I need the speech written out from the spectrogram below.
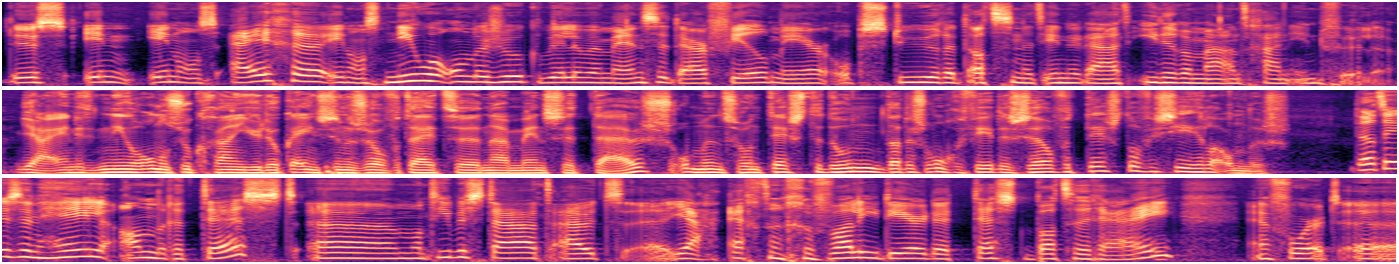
Dus in, in ons eigen, in ons nieuwe onderzoek willen we mensen daar veel meer op sturen dat ze het inderdaad iedere maand gaan invullen. Ja, in het nieuwe onderzoek gaan jullie ook eens in de zoveel tijd naar mensen thuis om zo'n test te doen. Dat is ongeveer dezelfde test of is die heel anders? Dat is een hele andere test, uh, want die bestaat uit uh, ja, echt een gevalideerde testbatterij. En voor het, uh,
